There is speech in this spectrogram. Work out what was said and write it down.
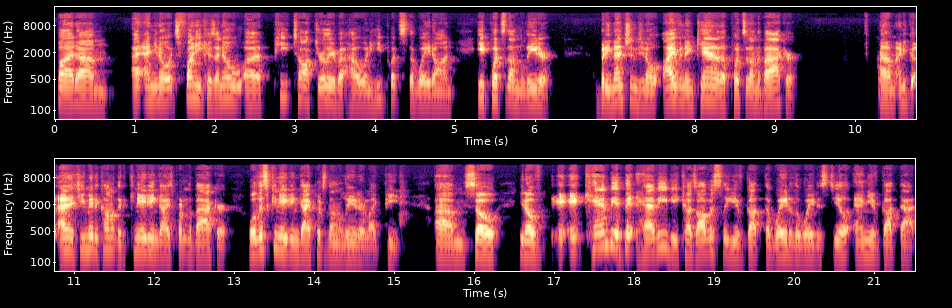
But um, and, and you know it's funny because I know uh, Pete talked earlier about how when he puts the weight on, he puts it on the leader. But he mentioned, you know, Ivan in Canada puts it on the backer. Um, and, he, and if you made a comment that the Canadian guys put it on the backer, well, this Canadian guy puts it on the leader like Pete. Um, so you know it, it, can be a bit heavy because obviously you've got the weight of the weighted steel and you've got that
